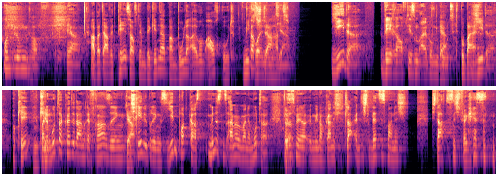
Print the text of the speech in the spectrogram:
Und Blumentopf. Ja. Aber David P. ist auf dem Beginner Bambule-Album auch gut. Mikro Das in der Hand. ja. Jeder wäre auf diesem Album Ja, gut. wobei- Jeder. Okay? Meine Mutter könnte da ein Refrain singen. Ja. Ich rede übrigens jeden Podcast mindestens einmal über meine Mutter. Das Ja. ist mir irgendwie noch gar nicht klar. Ich glaube, letztes Mal nicht. Ich darf das nicht vergessen.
